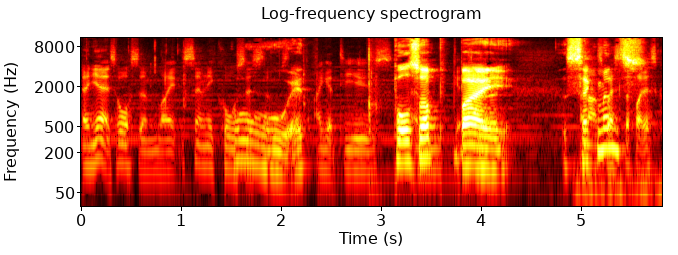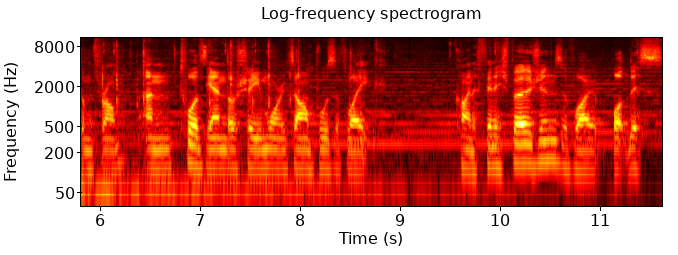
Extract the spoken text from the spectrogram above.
and yeah, it's awesome. Like so many cool Ooh, systems I get to use. Pulls up get to learn. by And that's where segments. stuff like this comes from. And towards the end, I'll show you more examples of like kind of finished versions of why, what this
